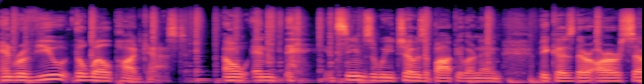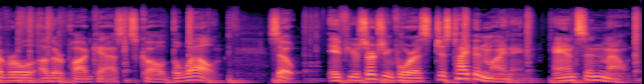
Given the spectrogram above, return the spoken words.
and review the Well Podcast. Oh, and it seems we chose a popular name because there are several other podcasts called The Well. So if you're searching for us, just type in my name, Anson Mount,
